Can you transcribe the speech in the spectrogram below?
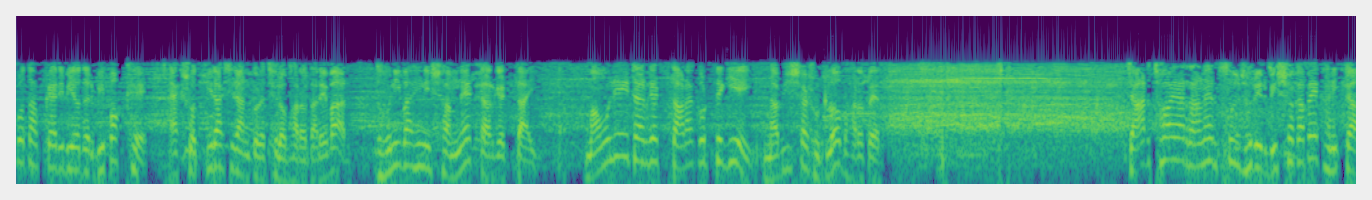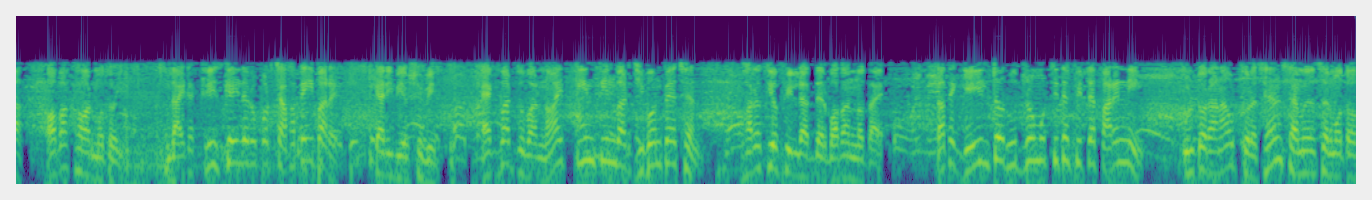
প্রতাপ ক্যারিবীয়দের বিপক্ষে একশো তিরাশি রান করেছিল ভারত আর এবার ধোনি বাহিনীর সামনে টার্গেট তাই মামুলি এই টার্গেট তাড়া করতে গিয়েই নাভিশ্বাস উঠল ভারতের। চার ছয় আর রানের ফুলঝুরির বিশ্বকাপে খানিকটা অবাক হওয়ার মতোই। দায়টা ক্রিস গেইলের উপর চাপাতেই পারে ক্যারিবীয় শিবির। একবার, দুবার নয়, তিন, তিনবার জীবন পেয়েছেন ভারতীয় ফিল্ডারদের বদান্যতায়। তাতে গেইল তো রুদ্রমূর্তিতে ফিরতে পারেননি। উল্টো রান আউট করেছেন স্যামুয়েলসের মতো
